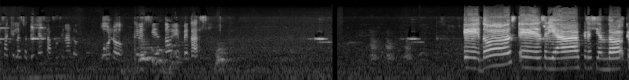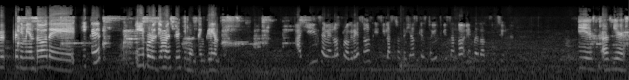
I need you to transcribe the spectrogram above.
o sea, que la estrategia está funcionando? Uno, creciendo en ventas. Eh, dos, eh, sería creciendo, crecimiento de tickets y por último es crecimiento en clientes. Aquí se ven los progresos y si las estrategias que estoy utilizando en verdad funcionan. Y es, así es.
